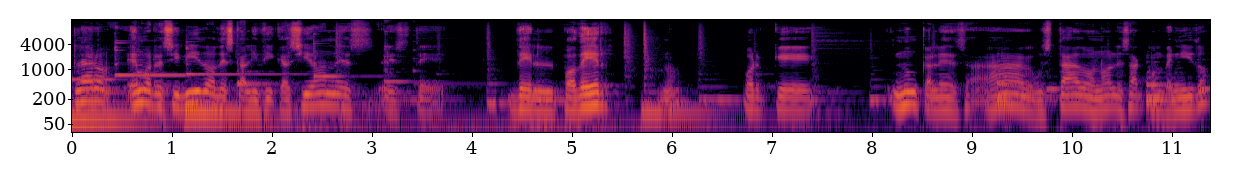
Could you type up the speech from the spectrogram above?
claro, hemos recibido descalificaciones este, del poder, ¿no? porque nunca les ha gustado o no les ha convenido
